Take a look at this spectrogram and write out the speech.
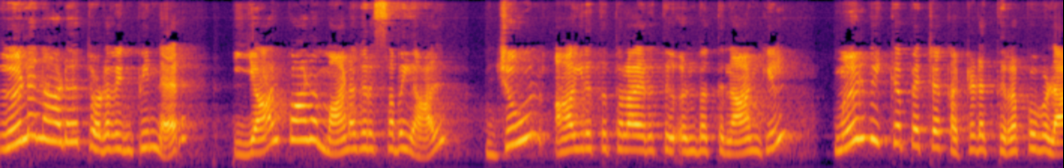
ஈழநாடு தொடரின் பின்னர் யாழ்ப்பாண மாநகர சபையால் ஜூன் ஆயிரத்தி தொள்ளாயிரத்து எண்பத்தி நான்கில் மீள்விக்க பெற்ற கட்டட திறப்பு விழா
